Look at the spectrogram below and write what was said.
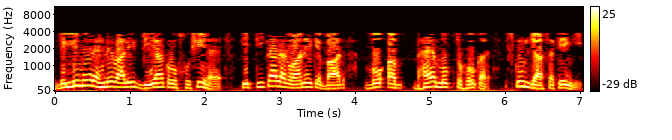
दिल्ली में रहने वाली दिया को खुशी है कि टीका लगवाने के बाद वो अब भय मुक्त होकर स्कूल जा सकेंगी।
